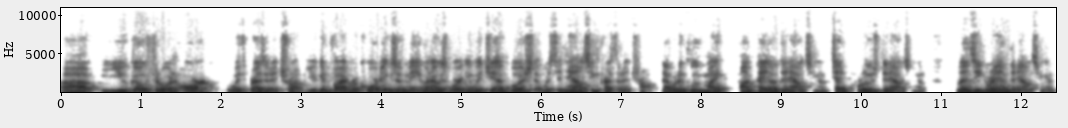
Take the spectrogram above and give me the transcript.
uh, you go through an arc with President Trump. You can find recordings of me when I was working with Jeb Bush that was denouncing President Trump. That would include Mike Pompeo denouncing him, Ted Cruz denouncing him, Lindsey Graham denouncing him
